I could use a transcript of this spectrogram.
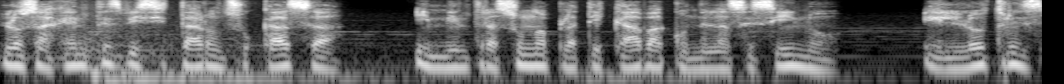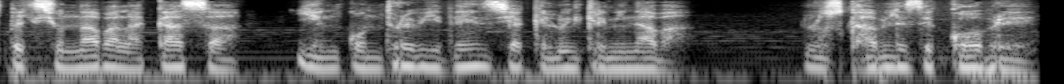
Los agentes visitaron su casa y mientras uno platicaba con el asesino, el otro inspeccionaba la casa y encontró evidencia que lo incriminaba, los cables de cobre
